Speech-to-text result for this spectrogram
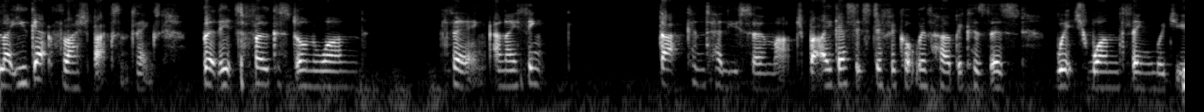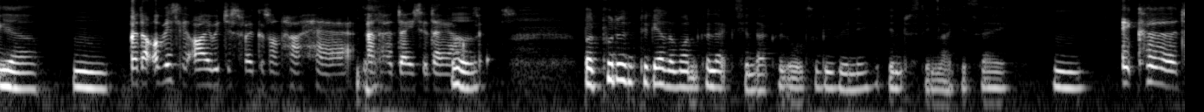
like you get flashbacks and things, but it's focused on one thing. And I think that can tell you so much. But I guess it's difficult with her because there's which one thing would you. yeah. Mm. But obviously, I would just focus on her hair and her day to day outfits. But putting together one collection that could also be really interesting, like you say. Mm. It could.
